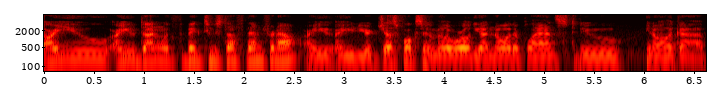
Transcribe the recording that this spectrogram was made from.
are you are you done with the big two stuff then for now? Are you are you you're just focusing on Millarworld? You got no other plans to do you know like a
